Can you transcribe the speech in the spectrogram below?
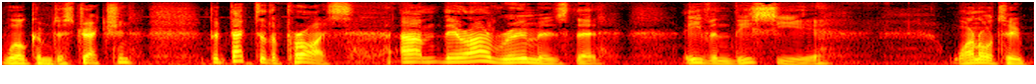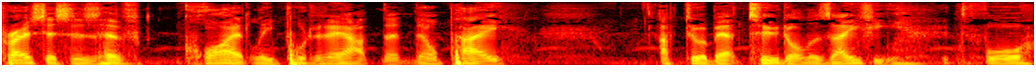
welcome distraction. But back to the price. Um, there are rumours that even this year, one or two processors have quietly put it out that they'll pay up to about $2.80 for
